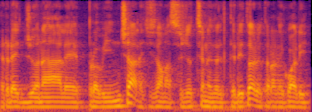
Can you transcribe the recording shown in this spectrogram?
regionale e provinciale, ci sono associazioni del territorio tra le quali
